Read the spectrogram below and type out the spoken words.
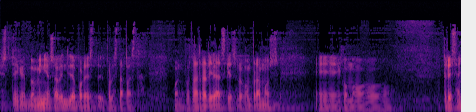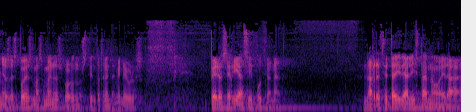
Este dominio se ha vendido por, este, por esta pasta. Bueno, pues la realidad es que se lo compramos eh, como tres años después, más o menos, por unos 130 mil euros. Pero seguía sin funcionar. La receta idealista no era,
